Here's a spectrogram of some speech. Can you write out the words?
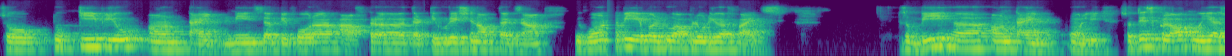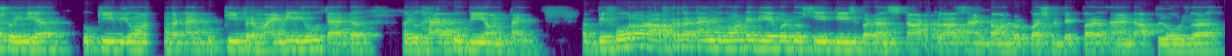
So to keep you on time means uh, before or after the duration of the exam, you won't be able to upload your files so be uh, on time only. So this clock we are showing here to keep you on the time, to keep reminding you that uh, you have to be on time. Before or after the time, you want to be able to see these buttons, start class and download question paper and upload your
